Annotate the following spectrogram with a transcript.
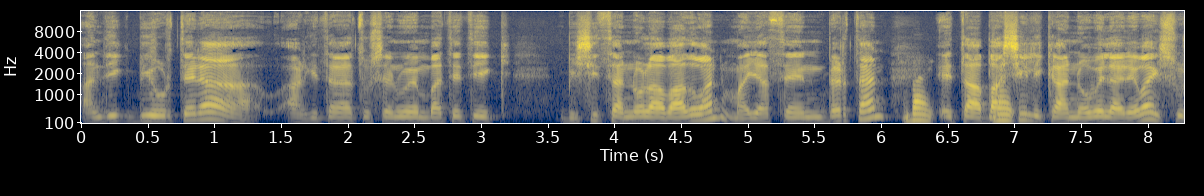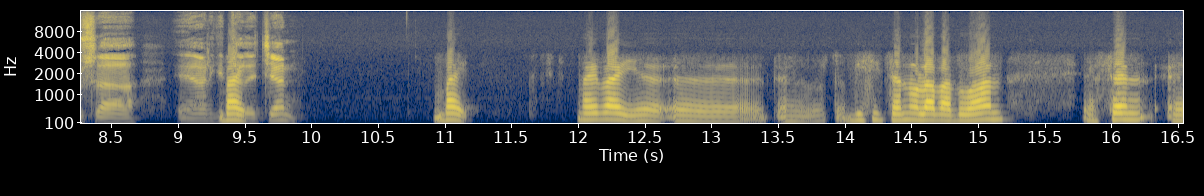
handik bi urtera argitaratu zenuen batetik bizitza nola badoan, maiatzen bertan, bai, eta bai. basilika novela ere bai, zuza eh, argitaletxean. Bai, bai, bai, bai e, bizitza nola badoan, zen e,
